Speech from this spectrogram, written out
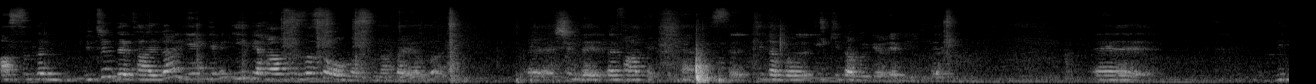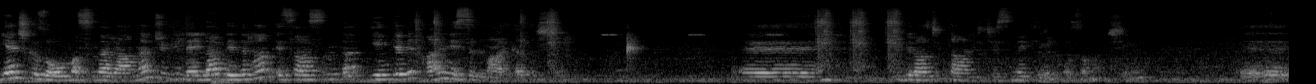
aslında bütün detaylar yengemin iyi bir hafızası olmasına dayalı. Ee, şimdi vefat etti kendisi. Kitabı, ilk kitabı görebildi. Ee, bir genç kız olmasına rağmen çünkü Leyla Bedirhan esasında yengemin annesinin arkadaşı. Ee, birazcık tarihçesine gireyim o zaman şeyin. Ee,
